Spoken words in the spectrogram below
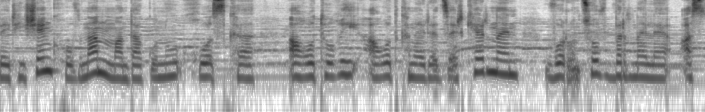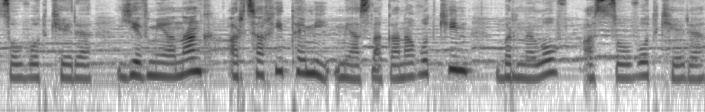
վերհիշենք Հովնան Մանդակունու խոսքը աղոթողի աղոթքները ձերքերն են, որոնցով բռնել է Աստծո ոտքերը, եւ միանանք Արցախի թեմի միասնական աղոթքին բռնելով Աստծո ոտքերը։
